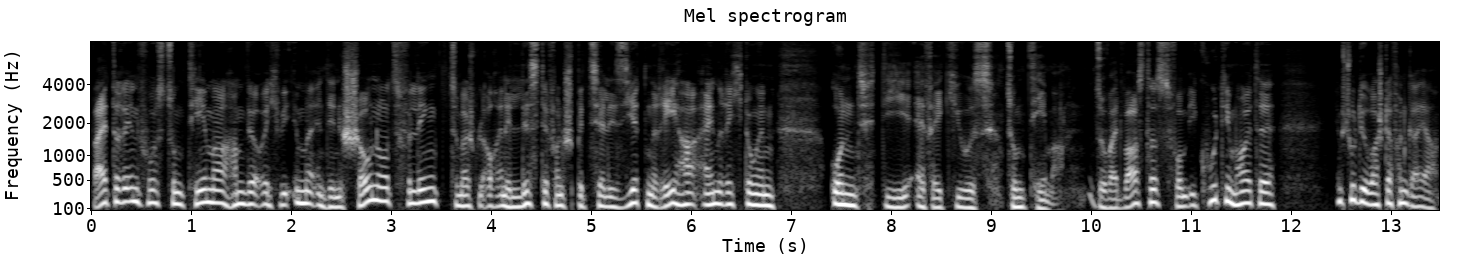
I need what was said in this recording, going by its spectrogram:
Weitere Infos zum Thema haben wir euch wie immer in den Show Notes verlinkt, zum Beispiel auch eine Liste von spezialisierten Reha-Einrichtungen und die FAQs zum Thema. Soweit war es das vom IQ-Team heute. Im Studio war Stefan Geier.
